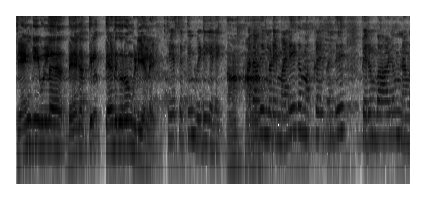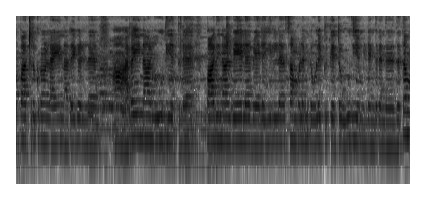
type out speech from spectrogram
தேங்கியுள்ள தேகத்தில் தேடுகிறோம் விடியலை. தேசத்தின் விடியலை. அதாவது எங்களுடைய மலையக மக்கள் வந்து பெரும்பாலும் நாங்கள் பார்த்துருக்குறோம் லயன் அறைகளில் அரை நாள் ஊதியத்தில் பாதி நாள் வேலை வேலை இல்லை சம்பளம் இல்லை உழைப்புக்கேற்ற ஊதியம் இல்லைங்கிற இந்த இதை தான்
